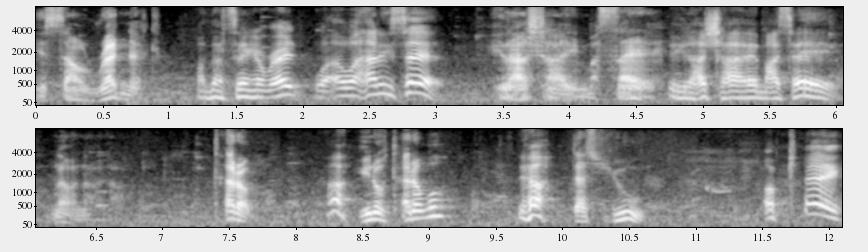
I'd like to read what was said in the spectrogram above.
it sounds redneck. I'm not saying it right. Well, how do you say it? Irasshaimase. Irasshaimase. No, no, no. Terrible. You know terrible? Yeah, That's you. okay.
